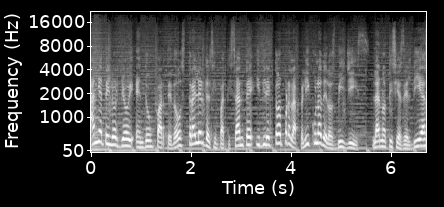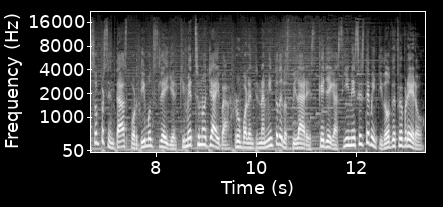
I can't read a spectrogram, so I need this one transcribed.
Anya Taylor-Joy en Doom Parte 2, tráiler del simpatizante y director para la película de los Bee Gees. Las noticias del día son presentadas por Demon Slayer Kimetsu no Yaiba rumbo al entrenamiento de los pilares, que llega a cines este 22 de febrero.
